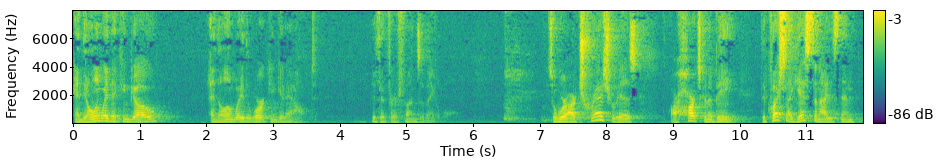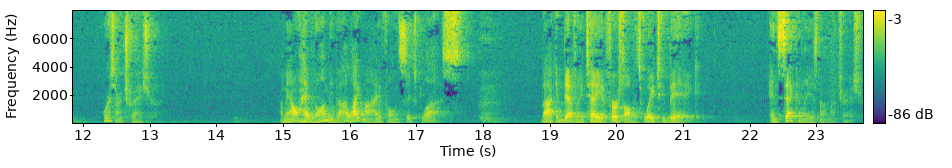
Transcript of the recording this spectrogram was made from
And the only way they can go and the only way the word can get out is if there's funds available. So, where our treasure is, our heart's going to be. The question, I guess, tonight is then, where's our treasure? I mean, I don't have it on me, but I like my iPhone 6 Plus. But I can definitely tell you, first off, it's way too big. And secondly, it's not my treasure.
